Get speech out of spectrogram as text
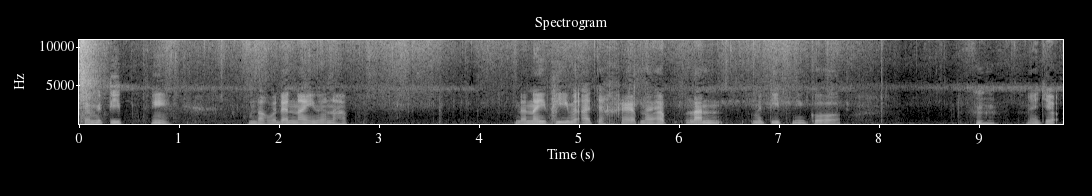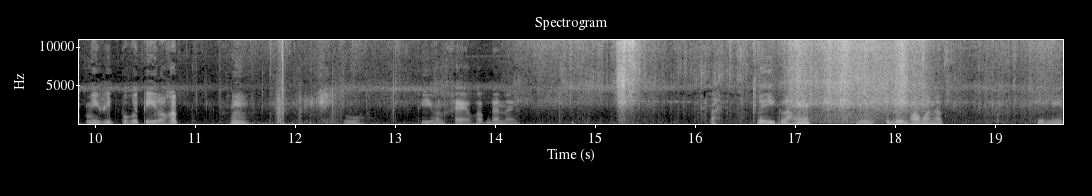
แต่ไม่ติด นี่ ผมดักไว้ด้านในนู้นนะครับ ด้านในที่มันอาจจะแคบหน่อยครับ ลั่นไม่ติดนี่ก็ น่าจะไม่ผิดปกติหรอกครับ นี่ ดูที่มันแคบครับด้านใน ไปเหลยอีกหลัง เดี๋ยวไปลืมพร้อมกันครับถือนี้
